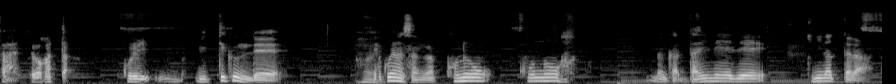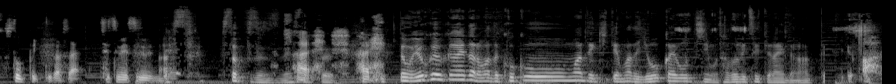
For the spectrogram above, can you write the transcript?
あ、わかった。これ、言ってくんで、い。はい。猫屋さんがこの、この、なんか題名で気になったらストップ言ってください。説明するんであ。スストップするんですね、はい。はい。でもよくよく考えたらまだここまで来てまだ妖怪ウォッチにもたどり着いてないんだなって。あ、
